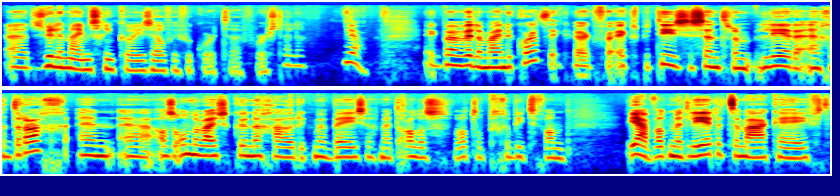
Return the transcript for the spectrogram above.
dus Willemijn, misschien kan je jezelf even kort voorstellen. Ja, ik ben Willemijn de Kort. Ik werk voor Expertisecentrum Leren en Gedrag. En als onderwijskundige houd ik me bezig met alles wat op het gebied van ja, wat met leren te maken heeft.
